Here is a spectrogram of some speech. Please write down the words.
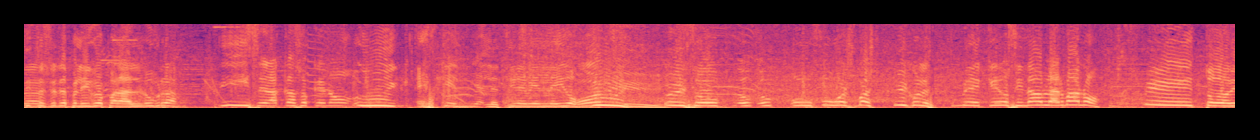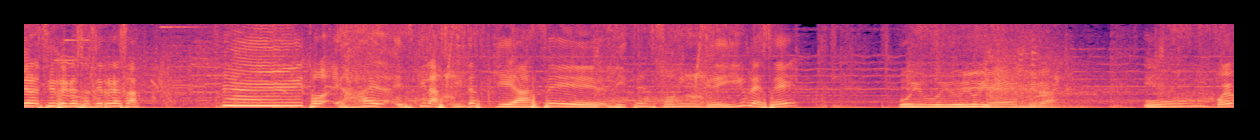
Situación de peligro para Lubra. ¿Y será acaso que no? Uy, es que le tiene bien leído. Uy. Eso, oh, oh, oh, forward smash. Híjole, me quedo sin habla, hermano. Y todavía, sí regresa, sí regresa. Y to- ay, es que las pintas que hace Litten son increíbles, ¿eh? Uy, uy, uy, Sí, uy. eh, mira. Un buen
